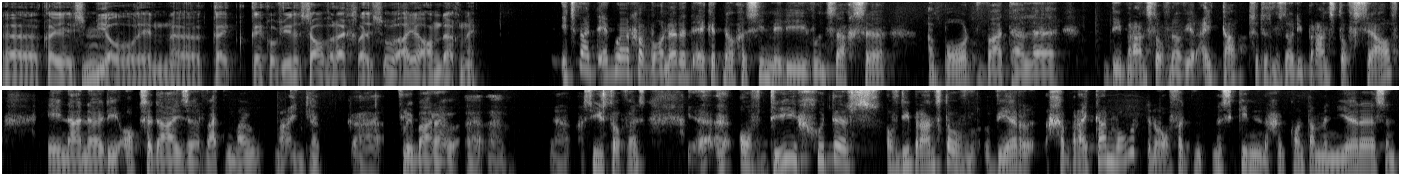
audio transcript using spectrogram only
uh kan jy speel hmm. en uh, kyk kyk of jy dit self regkry so eie handig, né? Nee. Iets wat ek oor gewonder het, ek het nou gesien met die Woensdag se 'n bord wat hulle die brandstof nou weer uittap. So dit is nou die brandstof self en dan nou die oxidizer wat nou maar eintlik uh, vloeibare uh, uh, uh, suurstof is. Uh, of die goeders of die brandstof weer gebruik kan word en of dit miskien gekontamineer is en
